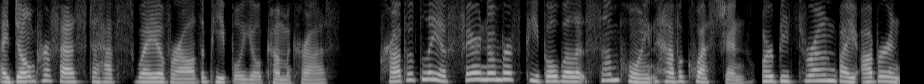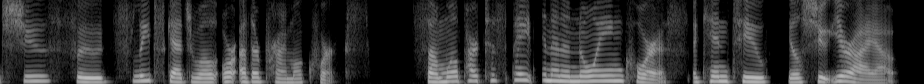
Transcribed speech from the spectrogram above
I don't profess to have sway over all the people you'll come across. Probably a fair number of people will at some point have a question or be thrown by aberrant shoes, food, sleep schedule, or other primal quirks. Some will participate in an annoying chorus akin to, You'll shoot your eye out.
